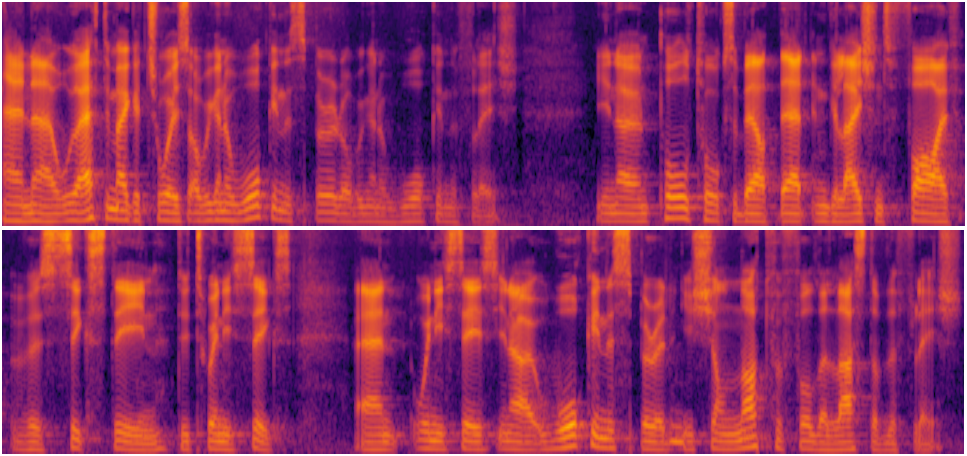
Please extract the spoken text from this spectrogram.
And uh, we have to make a choice are we going to walk in the spirit or are we going to walk in the flesh? You know, and Paul talks about that in Galatians 5, verse 16 to 26. And when he says, you know, walk in the spirit and you shall not fulfill the lust of the flesh.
